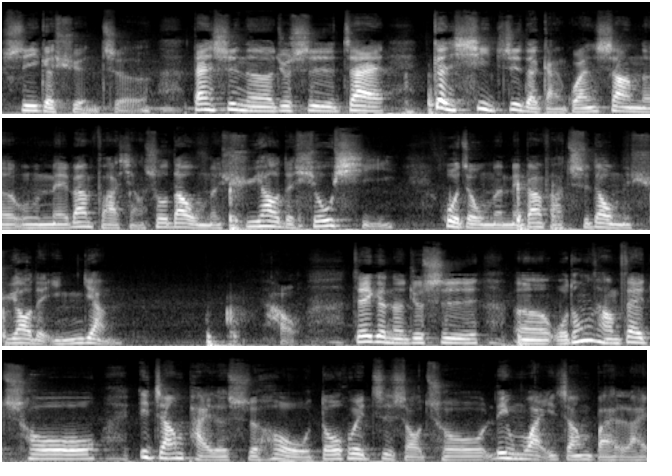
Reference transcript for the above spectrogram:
是一个选择，但是呢，就是在更细致的感官上呢，我们没办法享受到我们需要的休息，或者我们没办法吃到我们需要的营养。好。这个呢，就是呃，我通常在抽一张牌的时候，我都会至少抽另外一张牌来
